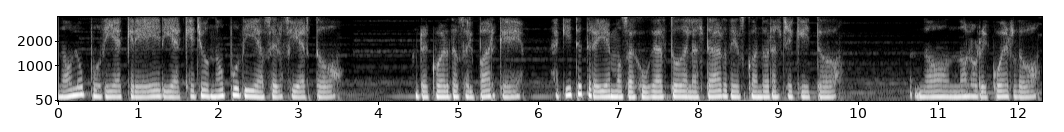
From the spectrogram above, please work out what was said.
No lo podía creer y aquello no podía ser cierto. ¿Recuerdas el parque? Aquí te traíamos a jugar todas las tardes cuando eras chiquito. No, no lo recuerdo.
